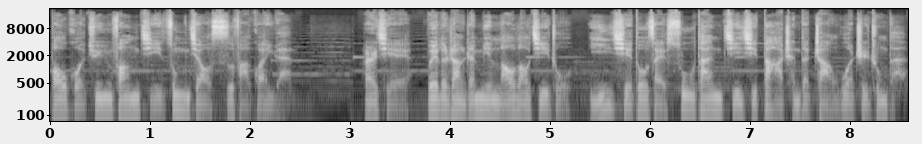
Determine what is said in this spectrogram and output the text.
包括军方及宗教司法官员，而且为了让人民牢牢记住一切都在苏丹及其大臣的掌握之中的，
